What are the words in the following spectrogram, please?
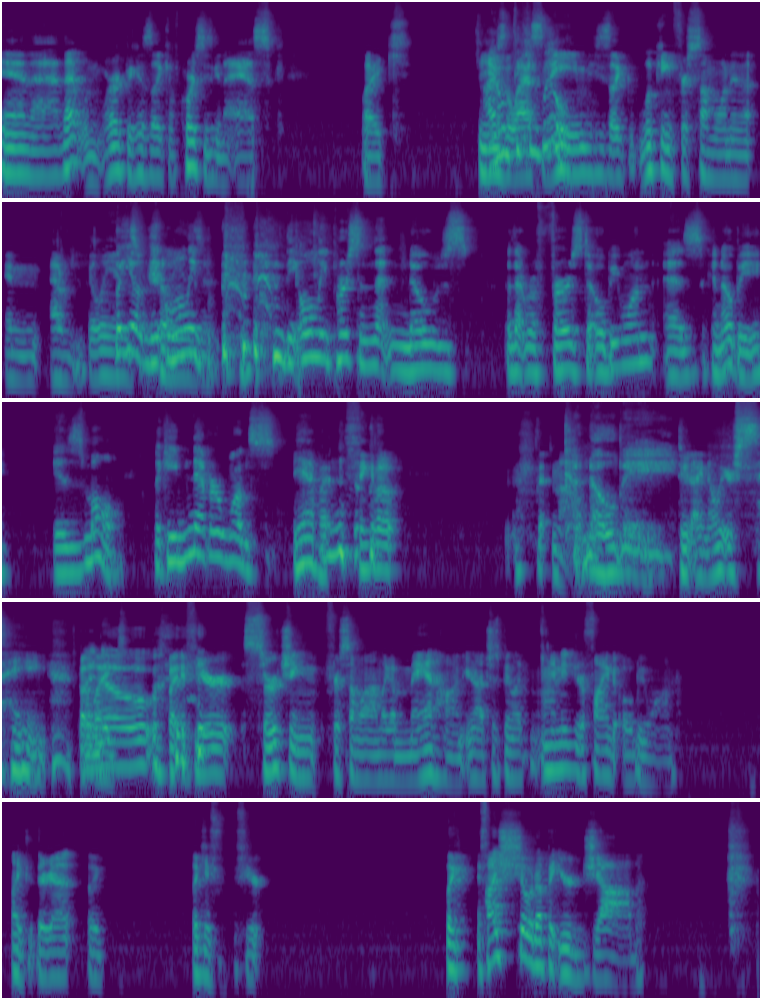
And uh, that wouldn't work because, like, of course he's gonna ask, like, to use the think he last name. He's like looking for someone in a, in out of billions. But yo, the only the only person that knows or that refers to Obi Wan as Kenobi is Maul. Like he never once yeah, but think about no, Kenobi. dude. I know what you're saying, but I like, know. but if you're searching for someone on like a manhunt, you're not just being like, I need you to find Obi Wan. Like they're gonna like, like if if you're like if I showed up at your job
